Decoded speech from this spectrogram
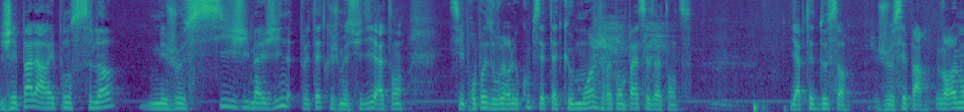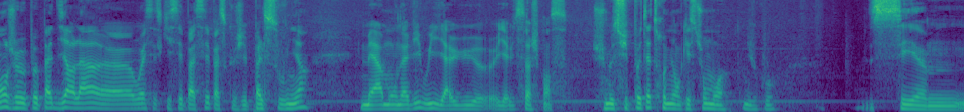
j'ai pas la réponse là, mais je si j'imagine, peut-être que je me suis dit, attends, s'il propose d'ouvrir le couple, c'est peut-être que moi je réponds pas à ses attentes. Il y a peut-être de ça. Je sais pas. Vraiment, je peux pas dire là, euh, ouais, c'est ce qui s'est passé parce que j'ai pas le souvenir. Mais à mon avis, oui, il y a eu, euh, y a eu ça, je pense. Je me suis peut-être remis en question moi, du coup c'est euh,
